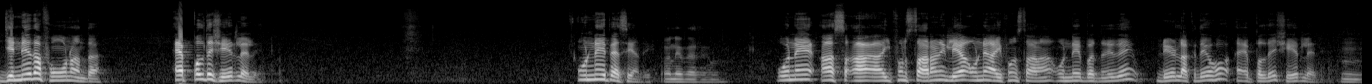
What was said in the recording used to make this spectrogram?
ਜਿੰਨੇ ਦਾ ਫੋਨ ਆਂਦਾ ਐਪਲ ਦੇ ਸ਼ੇਅਰ ਲੈ ਲਏ। ਉਨੇ ਹੀ ਪੈਸਿਆਂ ਦੇ। ਉਹਨੇ ਪੈਸੇ। ਉਹਨੇ ਆਈਫੋਨ 17 ਨਹੀਂ ਲਿਆ ਉਹਨੇ ਆਈਫੋਨ 17 ਉਹਨੇ ਬੰਦੇ ਦੇ 1.5 ਲੱਖ ਦੇ ਉਹ ਐਪਲ ਦੇ ਸ਼ੇਅਰ ਲੈ ਲਏ। ਹੂੰ।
